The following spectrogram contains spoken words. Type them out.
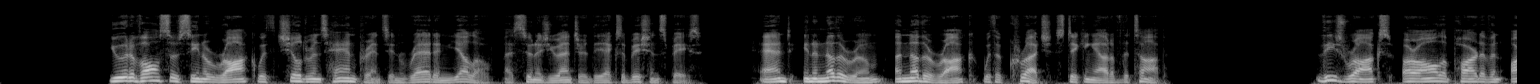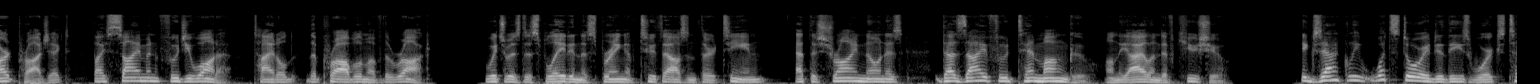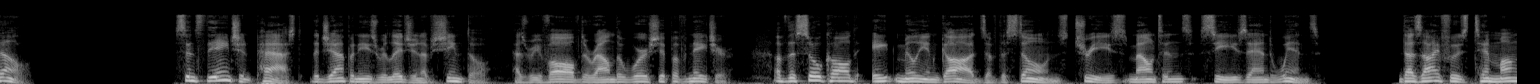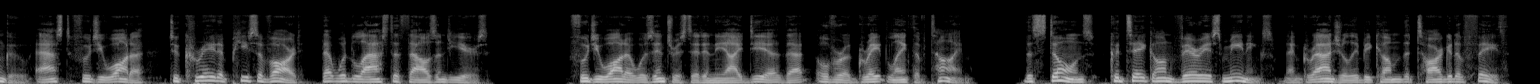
You would have also seen a rock with children's handprints in red and yellow as soon as you entered the exhibition space. And in another room, another rock with a crutch sticking out of the top. These rocks are all a part of an art project by Simon Fujiwara, titled The Problem of the Rock, which was displayed in the spring of 2013 at the shrine known as Dazaifu Tenmangu on the island of Kyushu. Exactly what story do these works tell? Since the ancient past, the Japanese religion of Shinto has revolved around the worship of nature, of the so called eight million gods of the stones, trees, mountains, seas, and winds. Dazaifu's Tenmangu asked Fujiwara to create a piece of art that would last a thousand years. Fujiwara was interested in the idea that, over a great length of time, the stones could take on various meanings and gradually become the target of faith.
